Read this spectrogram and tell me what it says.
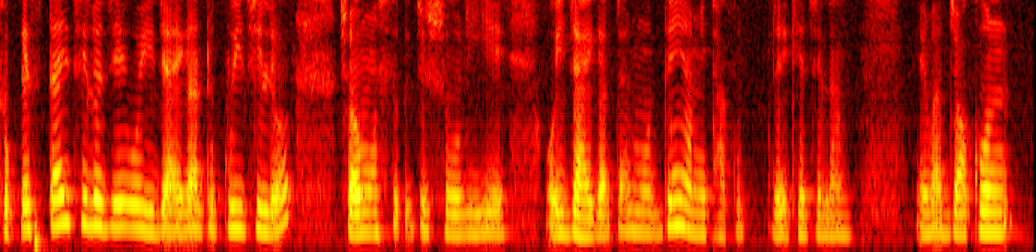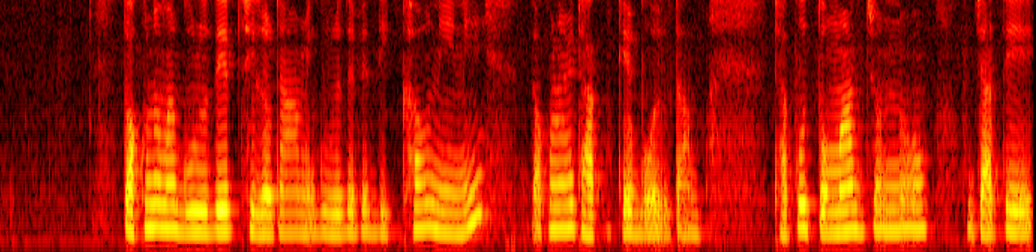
শোকেসটাই ছিল যে ওই জায়গাটুকুই ছিল, সমস্ত কিছু সরিয়ে ওই জায়গাটার মধ্যেই আমি ঠাকুর রেখেছিলাম। এবার যখন তখন আমার গুরুদেব ছিল না, আমি গুরুদেবের দীক্ষাও নিইনি। তখন আমি ঠাকুরকে বলতাম, ঠাকুর, তোমার জন্য যাতে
